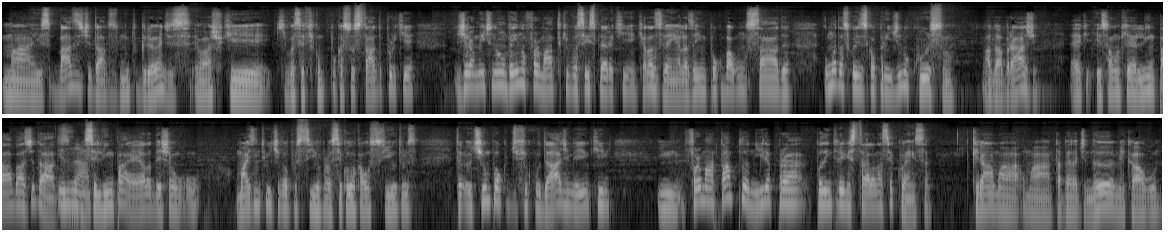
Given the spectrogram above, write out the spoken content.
Mas bases de dados muito grandes, eu acho que, que você fica um pouco assustado porque geralmente não vem no formato que você espera que, que elas venham. Elas vêm um pouco bagunçada. Uma das coisas que eu aprendi no curso lá da Abrage é que eles falam que é limpar a base de dados. Exato. Você limpa ela, deixa o, o mais intuitiva possível para você colocar os filtros. Então eu tinha um pouco de dificuldade meio que em formatar a planilha para poder entrevistar ela na sequência. Criar uma, uma tabela dinâmica, algo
